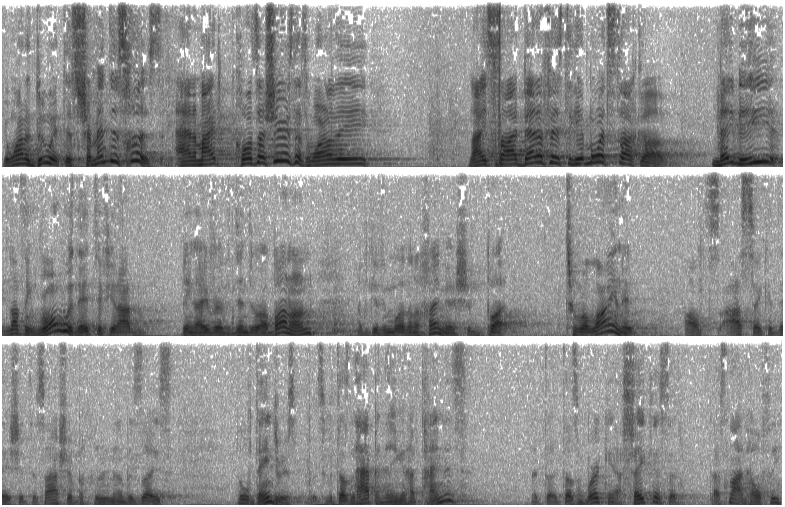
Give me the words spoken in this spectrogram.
You want to do it, there's tremendous chus, and it might cause Ashirs. That's one of the nice side benefits to get more stuck up. Maybe, nothing wrong with it if you're not being over the Dindur Abanon of giving more than a Chaimish, but to rely on it, als Asa Kadesh Tasasha, Bechurina Bezais, a little dangerous. If it doesn't happen, then you're going to have tinnitus. It, it doesn't work. You have shakus. That, that's not healthy.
